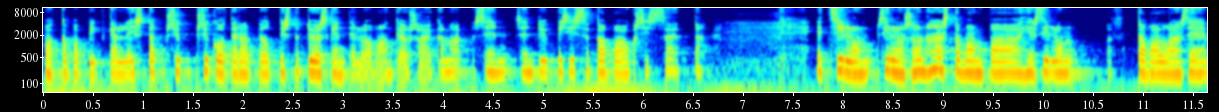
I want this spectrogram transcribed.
vaikkapa pitkällistä psy- psykoterapeuttista työskentelyä vankeusaikana sen, sen tyyppisissä tapauksissa, että, että silloin, silloin se on haastavampaa ja silloin tavallaan se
